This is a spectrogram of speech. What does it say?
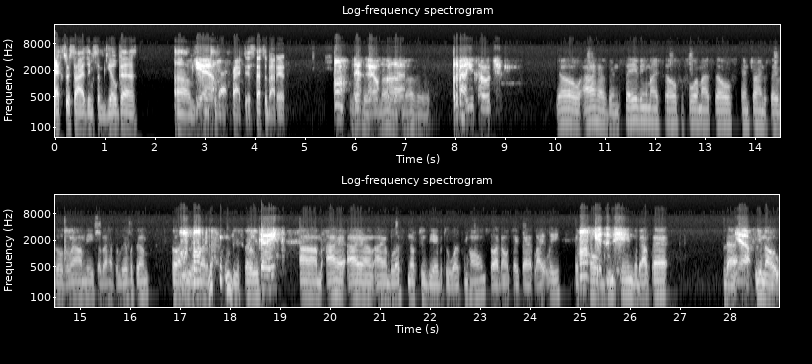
exercising, some yoga, um, Yeah. into that practice. That's about it. Oh, that Love it, love fun. it, love it. What about you, Coach? Yo, I have been saving myself for myself and trying to save those around me because I have to live with them. So I need everybody to be safe. Okay. Um, I I am I am blessed enough to be able to work from home, so I don't take that lightly. It's a Mm, whole yes, deep thing about that. That Yeah. you know,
